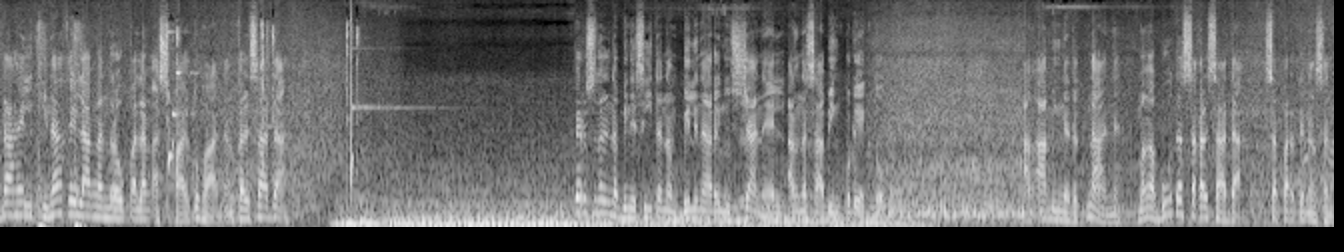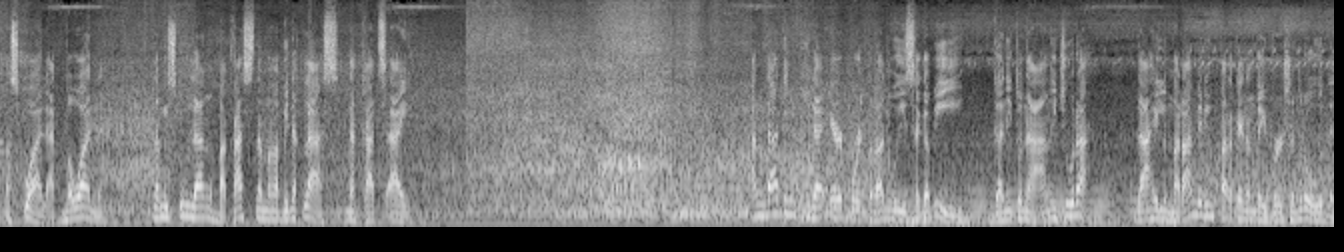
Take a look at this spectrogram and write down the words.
dahil kinakailangan raw palang aspaltuhan ang kalsada. Personal na binisita ng Billionaire News Channel ang nasabing proyekto. Ang aming nadatnan, mga butas sa kalsada sa parte ng San Pascual at Bawan, na mistulang bakas ng mga binaklas na cat's eye. Ang dating tila airport runway sa gabi, ganito na ang itsura dahil marami ring parte ng diversion road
